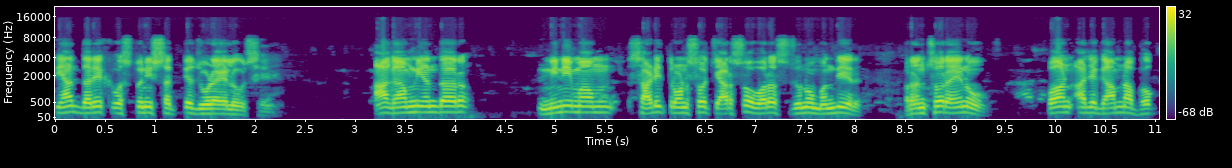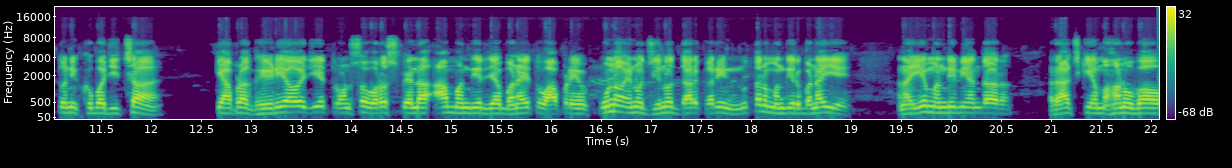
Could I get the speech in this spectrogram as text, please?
ત્યાં દરેક વસ્તુની સત્ય જોડાયેલું છે. આ ગામની અંદર મિનિમમ સાડી ત્રણસો, ચારસો વર્ષ જૂનું મંદિર રણછોરાયનું પણ આજે ગામના ભક્તોની ખૂબ જ ઈચ્છા કે આપણા ઘેડિયાઓએ જે ત્રણસો વર્ષ પહેલાં આ મંદિર જે બનાવ્યું તો આપણે પુનઃ એનો જીર્ણોદ્ધાર કરીને નૂતન મંદિર બનાવીએ. અને એ મંદિરની અંદર રાજકીય મહાનુભાવ,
